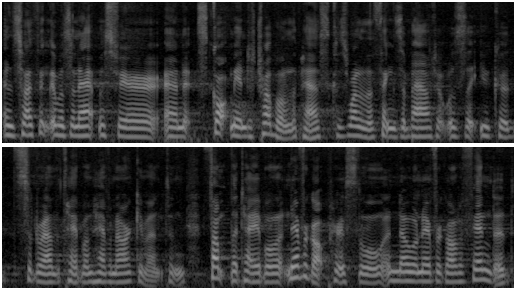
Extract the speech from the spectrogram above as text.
And so I think there was an atmosphere, and it's got me into trouble in the past because one of the things about it was that you could sit around the table and have an argument and thump the table. It never got personal, and no one ever got offended.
